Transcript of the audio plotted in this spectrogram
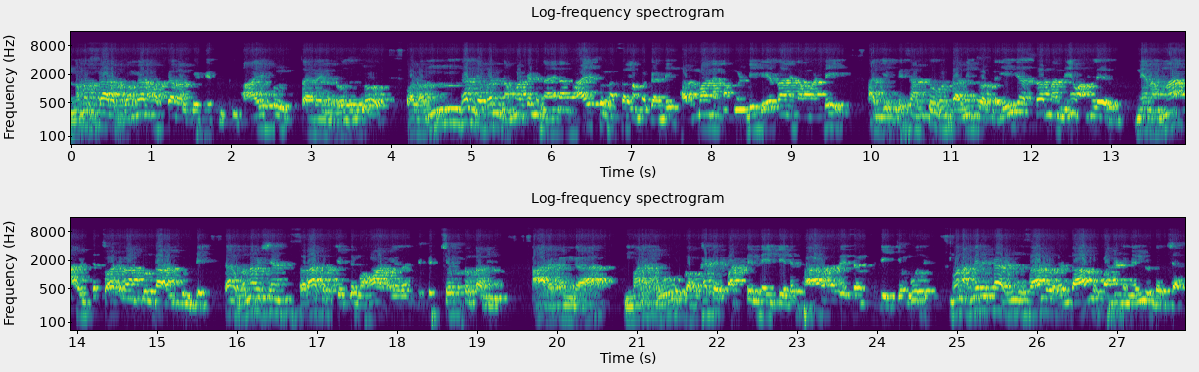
నమస్కారం దొంగ నమస్కారాలు పెట్టేటువంటి నాయకులు తయారైన రోజుల్లో వాళ్ళందరిని ఎవరిని నమ్మకండి నాయన. నాయకులను అసలు నమ్మకండి. ధర్మాన్ని నమ్మండి వేదాన్ని నమ్మండి అని చెప్పేసి అంటూ ఉంటారు. అన్ని చోట్ల. ఏం చేస్తారు నన్ను ఏం అనలేదు. నేను అన్నా వెళ్తే చోటగా అనుకుంటారు అనుకుంటే. కానీ ఉన్న విషయం సరాసరి చెప్తే మొహమాట లేదని చెప్పి చెప్తుంటాను నేను. ఆ రకంగా మనకు ఒక్కటే పట్టింది ఏంటి అంటే భారతదేశం నుంచి జమ్మూ మన అమెరికా రెండు సార్లు రెండు ఆర్లు పన్నెండు నెలలు ఉండొచ్చారు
